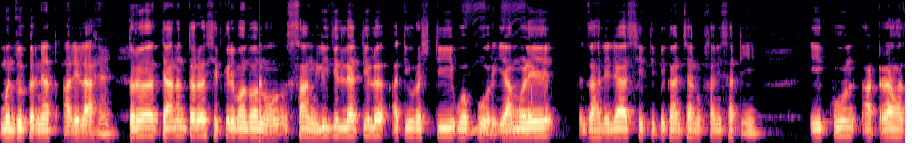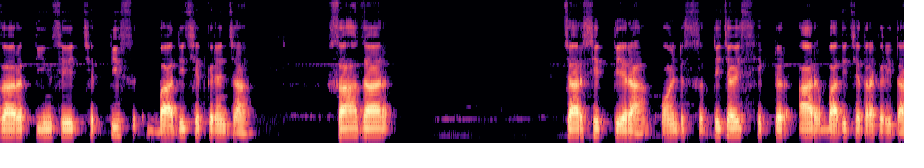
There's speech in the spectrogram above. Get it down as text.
मंजूर करण्यात आलेला आहे. तर त्यानंतर शेतकरी बांधवांनो सांगली जिल्ह्यातील अतिवृष्टी व पूर यामुळे झालेल्या शेती पिकांच्या नुकसानीसाठी एकूण अठरा हजार तीनशे छत्तीस बाधित शेतकऱ्यांच्या सहा हजार चारशे तेरा पॉईंट सत्तेचाळीस हेक्टर आर बाधित क्षेत्राकरिता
